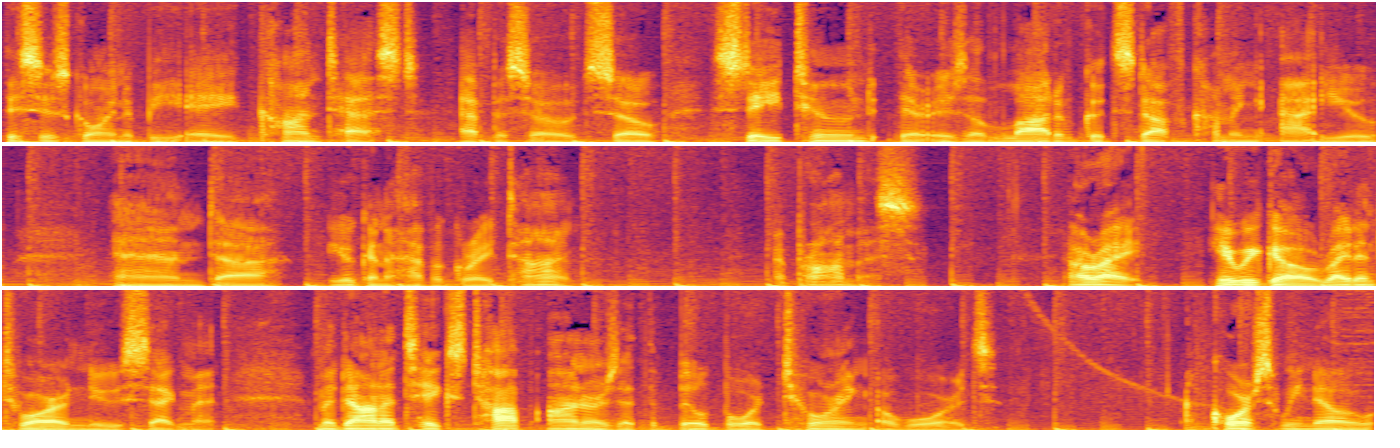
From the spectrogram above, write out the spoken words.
this is going to be a contest episode. So stay tuned. There is a lot of good stuff coming at you, and uh, you're going to have a great time. I promise. All right, here we go, right into our news segment. Madonna takes top honors at the Billboard Touring Awards. Of course, we know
